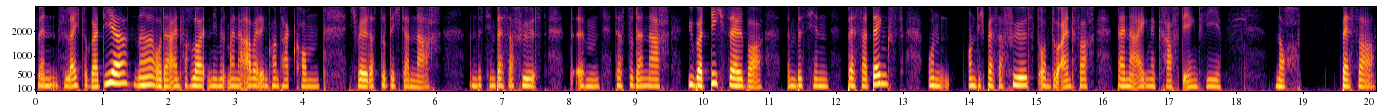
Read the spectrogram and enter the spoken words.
wenn vielleicht sogar dir ne, oder einfach Leuten, die mit meiner Arbeit in Kontakt kommen, ich will, dass du dich danach ein bisschen besser fühlst, ähm, dass du danach über dich selber ein bisschen besser denkst und, und dich besser fühlst und du einfach deine eigene Kraft irgendwie noch besser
